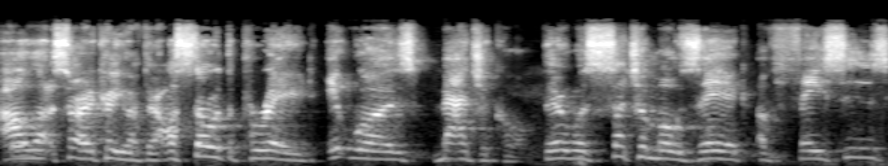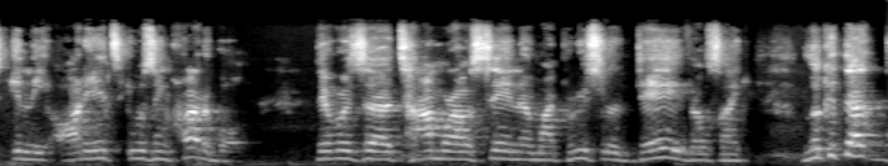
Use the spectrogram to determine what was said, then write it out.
I'll, uh, sorry to cut you off there. I'll start with the parade. It was magical. There was such a mosaic of faces in the audience. It was incredible. There was a time where I was saying to my producer Dave, I was like, look at that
